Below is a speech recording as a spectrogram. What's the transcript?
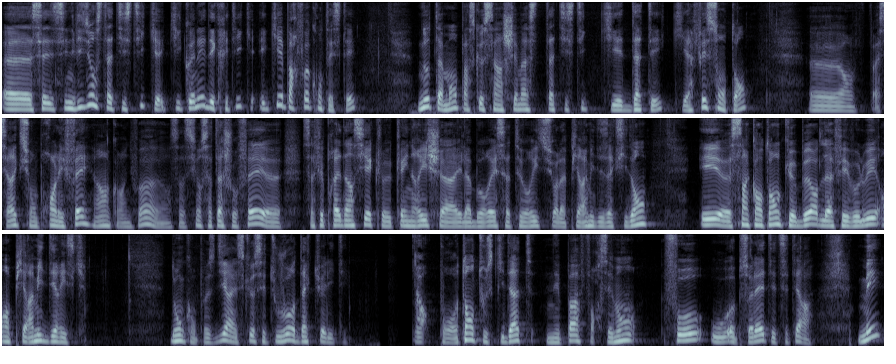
c'est une vision statistique qui connaît des critiques et qui est parfois contestée, notamment parce que c'est un schéma statistique qui est daté, qui a fait son temps, euh, bah, c'est vrai que si on prend les faits, hein, encore une fois, si on s'attache aux faits, euh, ça fait près d'un siècle qu'Heinrich a élaboré sa théorie sur la pyramide des accidents et 50 euh, ans que Bird l'a fait évoluer en pyramide des risques. Donc on peut se dire, est-ce que c'est toujours d'actualité? Alors pour autant, tout ce qui date n'est pas forcément faux ou obsolète, etc. Mais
